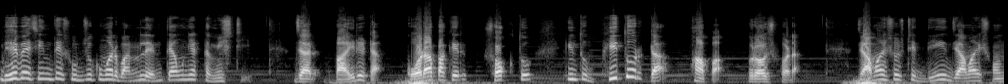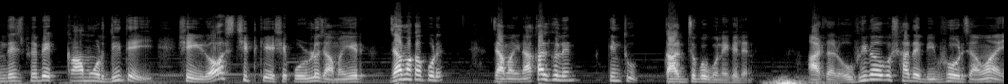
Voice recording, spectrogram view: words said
ভেবে চিনতে সূর্যকুমার বানালেন তেমনই একটা মিষ্টি, যার বাইরেটা কড়া পাকের, শক্ত, কিন্তু ভিতরটা ফাঁপা। রস ভরা। জামাই ষষ্ঠীর দিন জামাই সন্দেশ ভেবে কামড় দিতেই সেই রস ছিটকে এসে পড়ল জামাইয়ের জামা কাপড়ে জামাই নাকাল হলেন, কিন্তু কার্যব বনে গেলেন। আর তার অভিনব স্বাদে বিভোর জামাই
